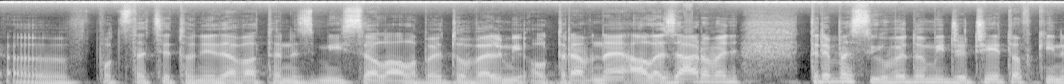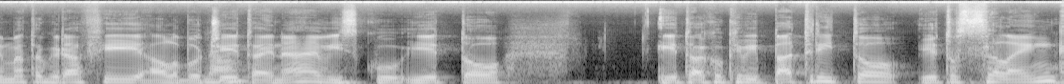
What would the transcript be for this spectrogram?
uh, v podstate to nedáva ten zmysel, alebo je to veľmi otravné, ale zároveň treba si uvedomiť, že či je to v kinematografii, alebo či no. je to aj na javisku, je to je to ako keby patrí to, je to slang,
